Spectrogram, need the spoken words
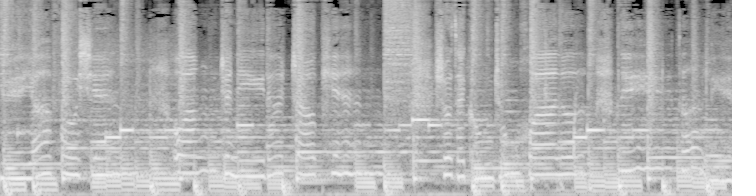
月牙浮现望着你的照片。手在空中画了你的脸，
